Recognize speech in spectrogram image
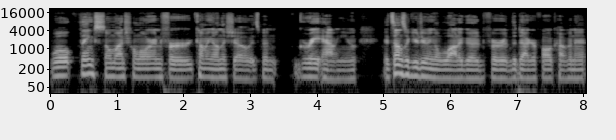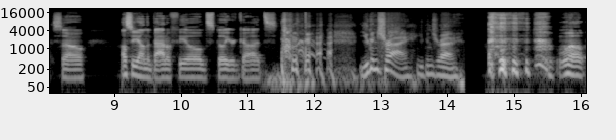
Well, thanks so much, Lauren, for coming on the show. It's been great having you. It sounds like you're doing a lot of good for the Daggerfall Covenant, so I'll see you on the battlefield, spill your guts. you can try. You can try. well,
